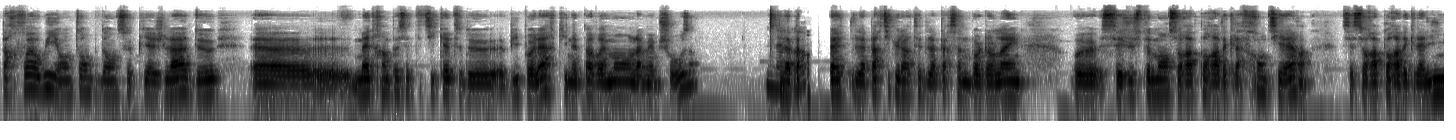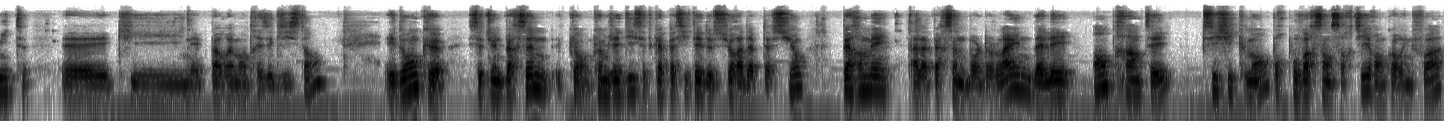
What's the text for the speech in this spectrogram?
parfois, oui, on tombe dans ce piège-là de euh, mettre un peu cette étiquette de bipolaire qui n'est pas vraiment la même chose. La, la, particularité de la personne borderline, euh, c'est justement ce rapport avec la frontière, c'est ce rapport avec la limite euh, qui n'est pas vraiment très existant. Et donc, c'est une personne, comme j'ai dit, cette capacité de suradaptation permet à la personne borderline d'aller emprunter psychiquement pour pouvoir s'en sortir, encore une fois,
